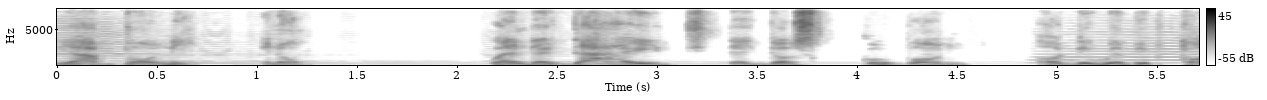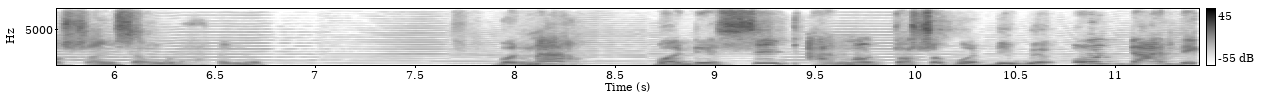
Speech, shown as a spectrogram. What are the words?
They are born, you know. When they died, they just go born, or they will be tortured somewhere. I don't know. But now, but the saints are not tortured, but they were under the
